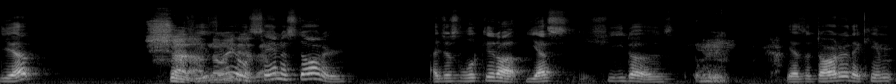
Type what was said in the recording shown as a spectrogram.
Yep, Shut up! she's No, he real. Santa's daughter. I just looked it up. Yes, she does. He has a daughter that came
